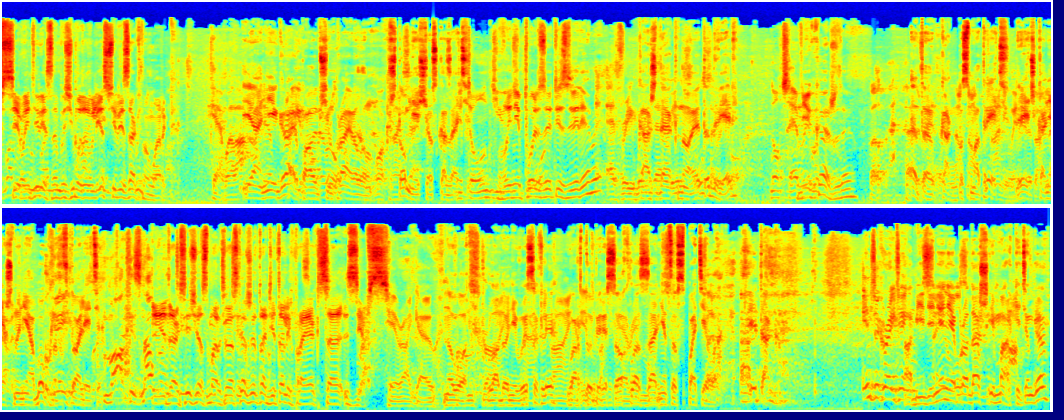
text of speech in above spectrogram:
Всем интересно, почему ты влез через окно, Марк? Я не играю по общим правилам. Что мне еще сказать? Вы не пользуетесь дверями? Каждое окно — это дверь. Не каждое. Это как посмотреть. Речь, конечно, не об окнах в туалете. Итак, сейчас Марк расскажет о деталях проекта «Зевс». Ну вот, ладони высохли, во рту пересохло, задница вспотела. Итак, объединение продаж и маркетинга,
